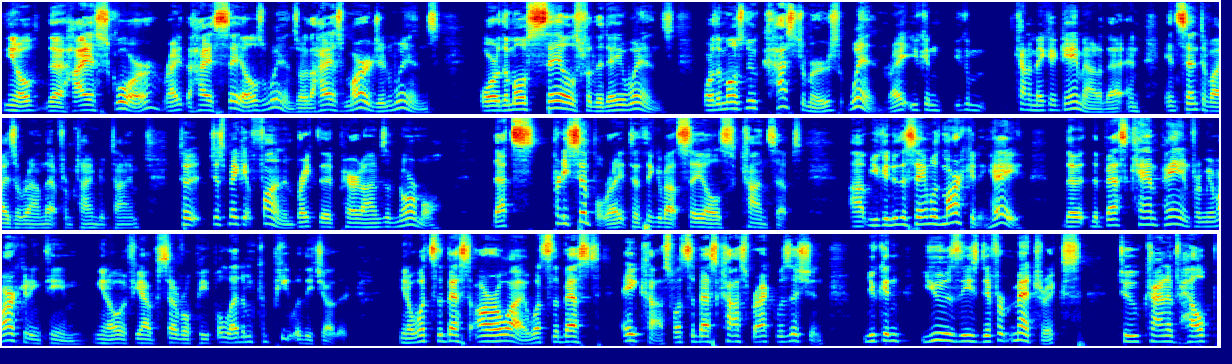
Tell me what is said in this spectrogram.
you know the highest score, right? The highest sales wins, or the highest margin wins, or the most sales for the day wins, or the most new customers win, right? You can you can kind of make a game out of that and incentivize around that from time to time to just make it fun and break the paradigms of normal that's pretty simple, right? To think about sales concepts. Um, you can do the same with marketing. Hey, the the best campaign from your marketing team. You know, if you have several people, let them compete with each other. You know, what's the best ROI? What's the best ACOS? What's the best cost per acquisition? You can use these different metrics to kind of help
